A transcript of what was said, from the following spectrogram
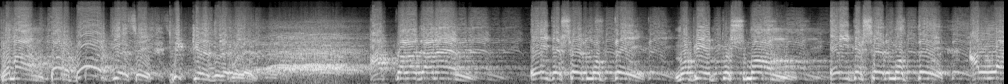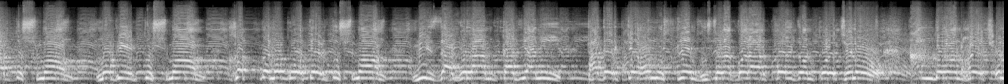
প্রমাণ বারবার দিয়েছে, ঠিক বলেন? আপনারা জানেন এই দেশের মধ্যে নবীর দুশ্মন, এই দেশের মধ্যে আল্লাহর দুশ্মন, নবীর দুশ্মন সত্য নবুয়তের দুশ্মন, মির্জা গোলাম কাদিয়ানি তাদেরকে অমুসলিম ঘোষণা করার প্রয়োজন পড়েছিল, আন্দোলন হয়েছিল।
